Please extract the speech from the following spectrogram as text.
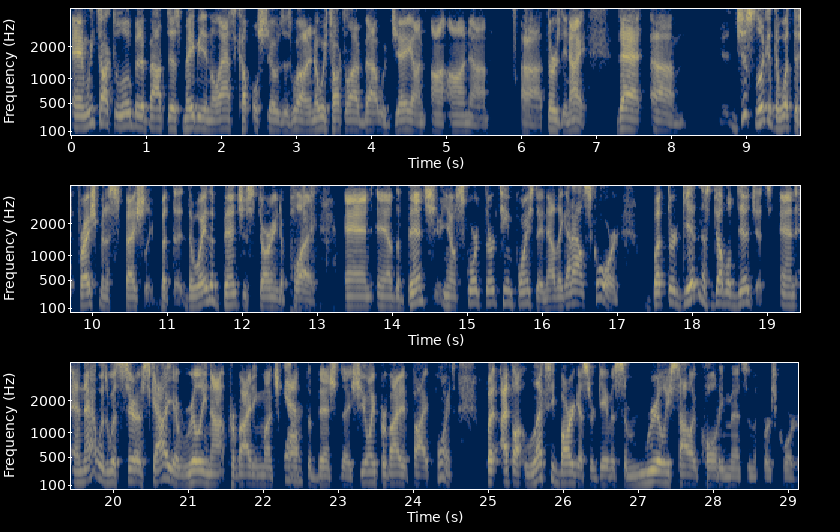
and we talked a little bit about this maybe in the last couple shows as well. And I know we talked a lot about with Jay on on, on uh, uh, Thursday night that. Um, just look at the what the freshmen especially, but the, the way the bench is starting to play and you know, the bench, you know, scored 13 points today. Now they got outscored, but they're getting us double digits. And and that was with Sara Scalia really not providing much yeah. off the bench today. She only provided five points. But I thought Lexi Bargesser gave us some really solid quality minutes in the first quarter.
